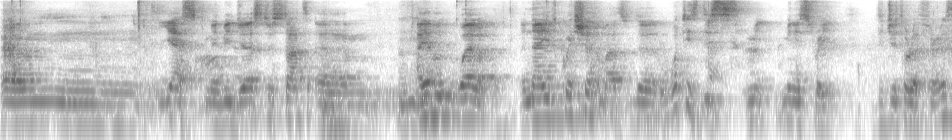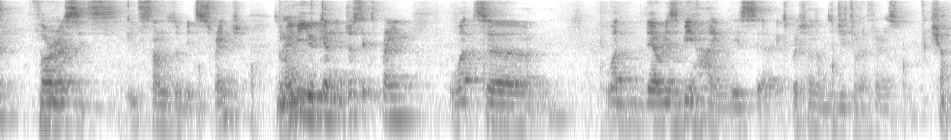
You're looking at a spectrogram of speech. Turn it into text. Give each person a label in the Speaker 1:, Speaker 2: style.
Speaker 1: Um, yes, maybe just to start, um, I have a, well a naive question about the what is this mi ministry, digital affairs? For us, it's it sounds a bit strange. So maybe you can just explain what uh, what there is behind this uh, expression of digital affairs.
Speaker 2: Sure.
